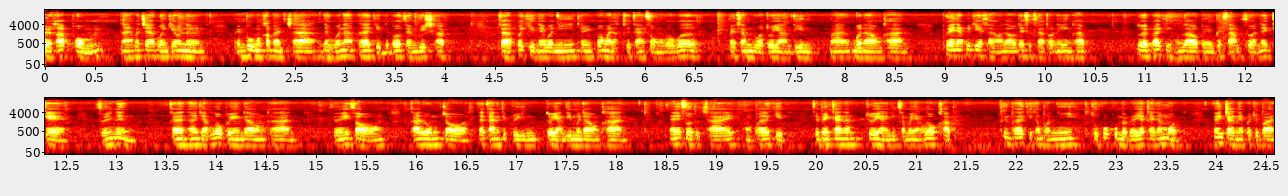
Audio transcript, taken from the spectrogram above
วัสดีครับผม นายพัชรพลเกี้ยวเนิน เป็นผู้บังคับบัญชาและหัวหน้าภารกิจ Double Sandwich ครับสำหรับภารกิจในวันนี้จะมีเป้าหมายหลักคือการส่งโรเวอร์ ไปสำรวจตัวอย่างดินมาบนดาวอังคาร เพื่อให้นักวิทยาศาสตร์ของเราได้ศึกษาตนเองครับ โดยภารกิจของเราแบ่งเป็นสามส่วนได้แก่ ส่วนที่หนึ่งการเดินทางจากโลกไปยังดาวอังคาร ส่วนที่สองการลงจอดและการเก็บตัวอย่างดินบนดาวอังคาร และในส่วนสุดท้ายของภารกิจจะเป็นการนำตัวอย่างดินกลับมายังโลกครับ ซึ่งภารกิจทั้งหมดนี้ถูกควบคุมแบบระยะไกลทั้งหมด เนื่องจากในปัจจุบัน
